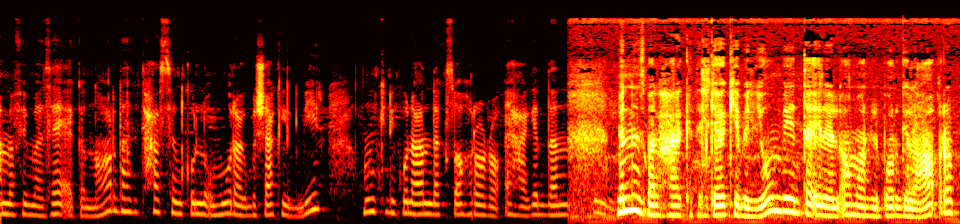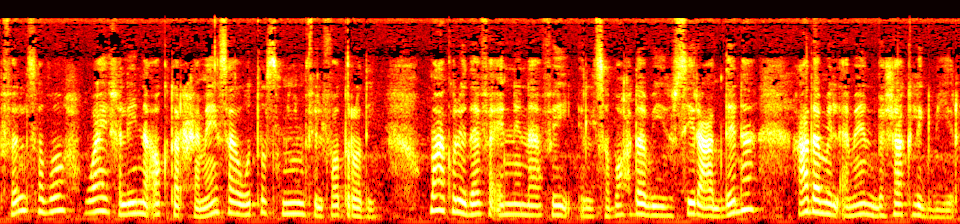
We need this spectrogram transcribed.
أما في مسائك النهاردة هتتحسن كل أمورك بشكل كبير ممكن يكون عندك سهرة رائعة جدا. بالنسبة لحركة الكواكب اليوم بينتقل القمر لبرج العقرب في الصباح وهيخلينا أكتر حماسة وتصميم في الفترة دي. مع كل ده فإننا في الصباح ده بيثير عندنا عدم الأمان بشكل كبير.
